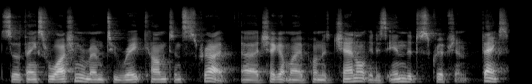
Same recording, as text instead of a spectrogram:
so thanks for watching. Remember to rate, comment, and subscribe. Uh, check out my opponent's channel. It is in the description. Thanks.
